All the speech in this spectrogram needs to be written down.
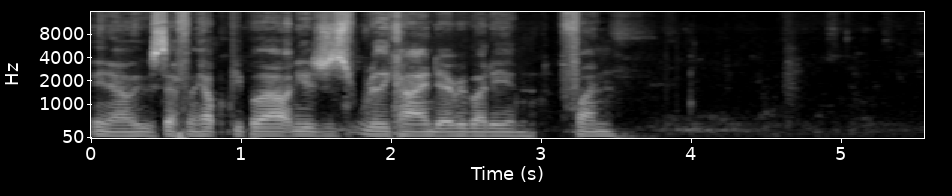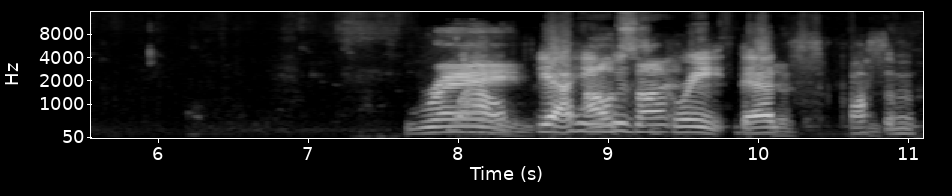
you know, he was definitely helping people out, and he was just really kind to everybody and fun. Rain. Wow. Yeah, he Outside- was great. That's awesome.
